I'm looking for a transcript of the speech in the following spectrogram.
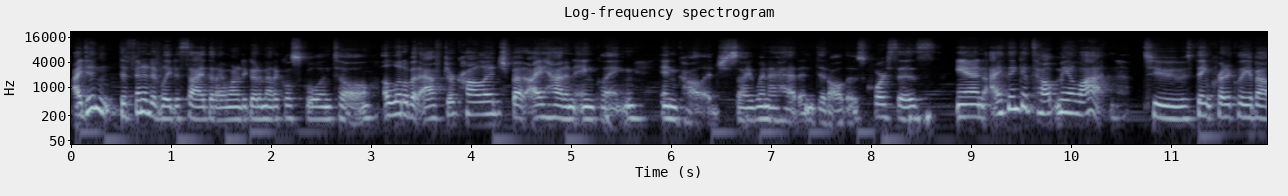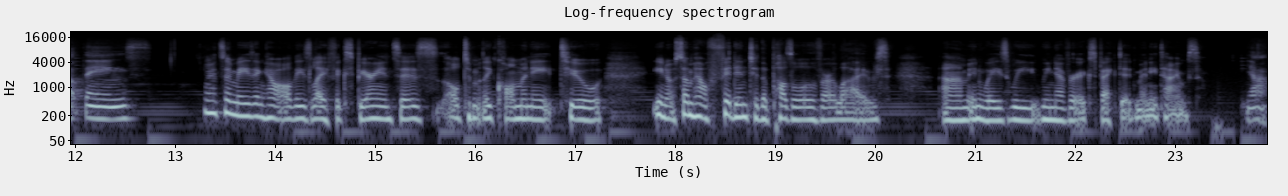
I didn't definitively decide that I wanted to go to medical school until a little bit after college, but I had an inkling in college. So I went ahead and did all those courses. And I think it's helped me a lot to think critically about things. It's amazing how all these life experiences ultimately culminate to, you know, somehow fit into the puzzle of our lives um, in ways we we never expected many times. Yeah.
